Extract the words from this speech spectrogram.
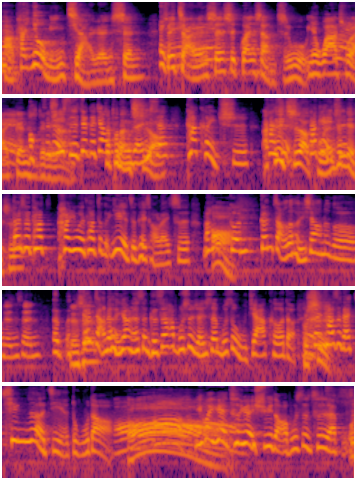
啊，它又名假人参。所以假人参是观赏植物，因为挖出来根是这个。其实这个叫土人参，它可以吃，它可以吃啊，土人参可以吃。但是它它因为它这个叶子可以炒来吃，然后根根长得很像那个人参，呃，根长得很像人参，可是它不是人参，不是五加科的，所以它是来清热解毒的。哦，你会越吃越虚的哦，不是吃来补。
